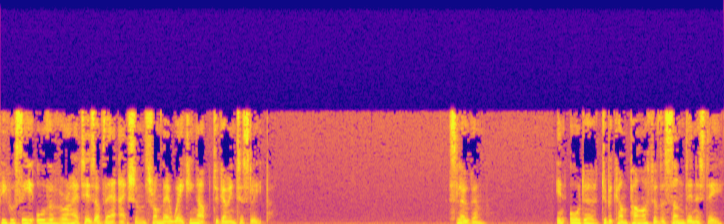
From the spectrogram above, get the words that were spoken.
People see all the varieties of their actions from their waking up to going to sleep. Slogan In order to become part of the Sun dynasty,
